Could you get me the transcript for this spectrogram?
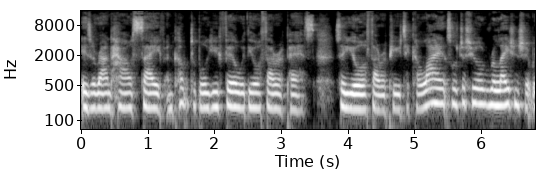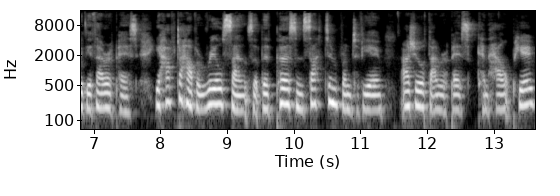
is around how safe and comfortable you feel with your therapist. So, your therapeutic alliance or just your relationship with your therapist, you have to have a real sense that the person sat in front of you as your therapist can help you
